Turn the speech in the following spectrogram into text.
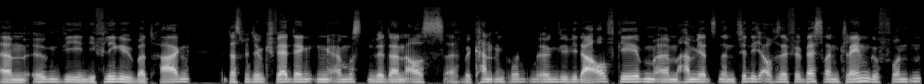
ähm, irgendwie in die Pflege übertragen? Das mit dem Querdenken äh, mussten wir dann aus äh, bekannten Gründen irgendwie wieder aufgeben, ähm, haben jetzt einen, finde ich, auch sehr viel besseren Claim gefunden,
